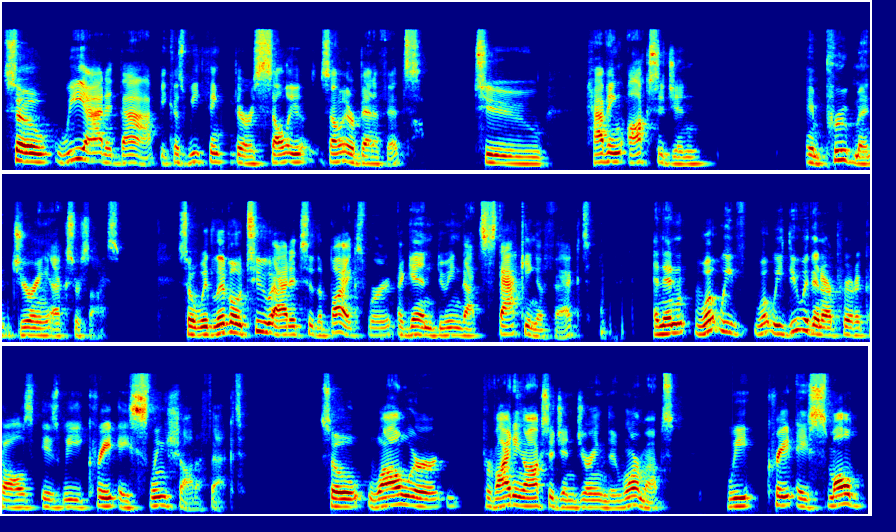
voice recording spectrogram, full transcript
So we added that because we think there are cellular, cellular benefits to having oxygen improvement during exercise. So with LiveO2 added to the bikes, we're again doing that stacking effect. And then what we what we do within our protocols is we create a slingshot effect. So while we're providing oxygen during the warm-ups, we create a small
